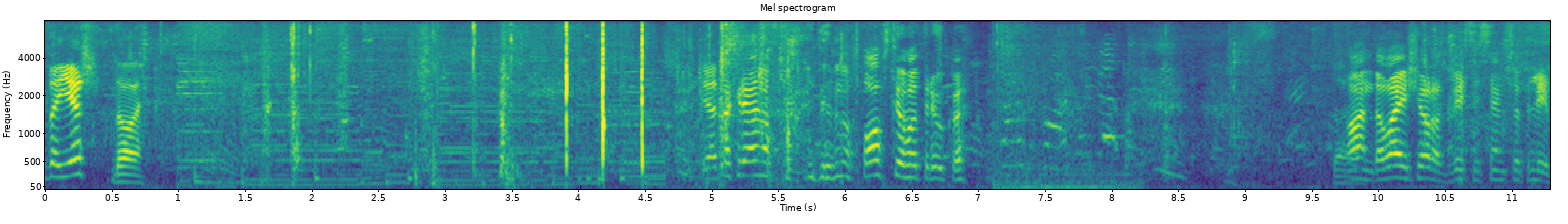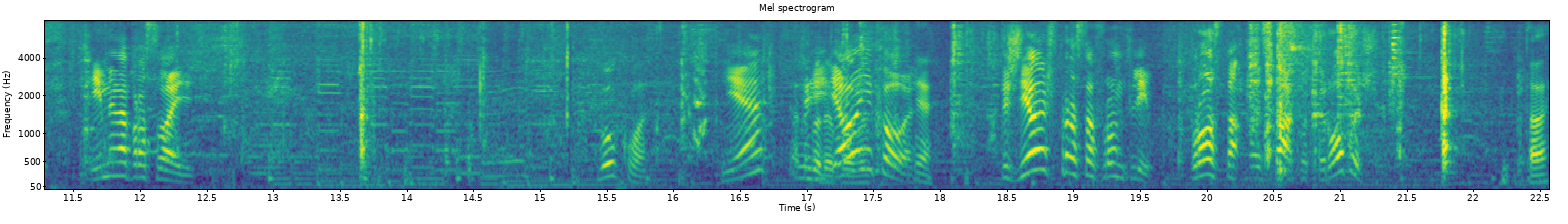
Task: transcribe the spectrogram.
даєш? Давай. Я так реально дивно впав з цього трюка. Ан, давай ще раз, 270 ліп. Іменно прослайдить. Буква. Ні? Я Ти не не буду делал пробувати. ніколи? Ні. Ти ж робиш просто фронтліп? Просто ось так от ти робиш? Так.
